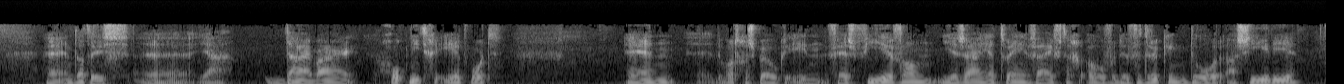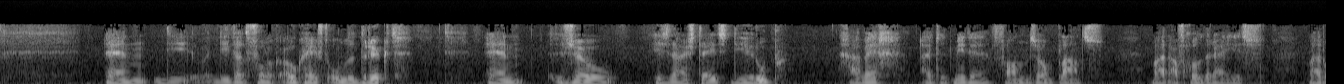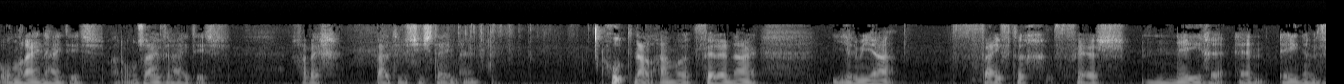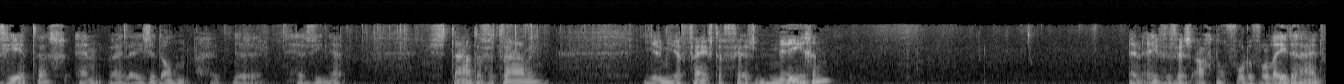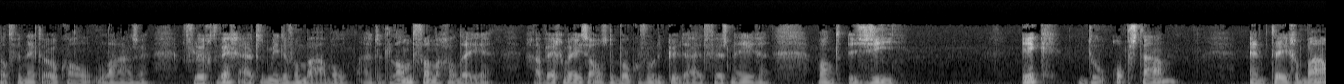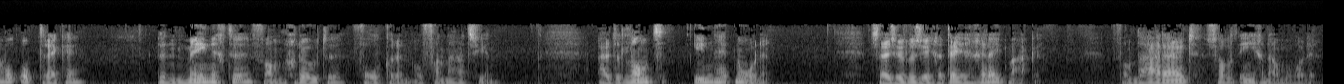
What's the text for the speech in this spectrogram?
En dat is uh, ja, daar waar God niet geëerd wordt, en eh, er wordt gesproken in vers 4 van Jesaja 52 over de verdrukking door Assyrië. En die, die dat volk ook heeft onderdrukt. En zo is daar steeds die roep: ga weg uit het midden van zo'n plaats. Waar afgoderij is, waar onreinheid is, waar onzuiverheid is. Ga weg buiten het systeem. Hè? Goed, nou dan gaan we verder naar Jeremia 50, vers 9 en 41. En wij lezen dan uit de herziene Statenvertaling Jeremia 50, vers 9. En even vers 8 nog voor de volledigheid, wat we net ook al lazen. Vlucht weg uit het midden van Babel, uit het land van de Galdeeën. Ga wegwezen als de bokken voor de kudde uit vers 9. Want zie, ik doe opstaan en tegen Babel optrekken een menigte van grote volkeren of van natieën. Uit het land in het noorden. Zij zullen zich er tegen gereed maken. Van daaruit zal het ingenomen worden.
